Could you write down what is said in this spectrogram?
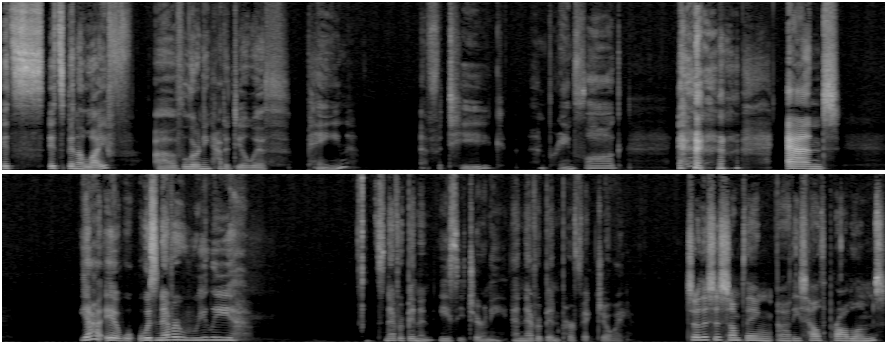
it's it's been a life of learning how to deal with pain and fatigue and brain fog. and yeah, it w- was never really it's never been an easy journey and never been perfect joy. So this is something uh, these health problems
